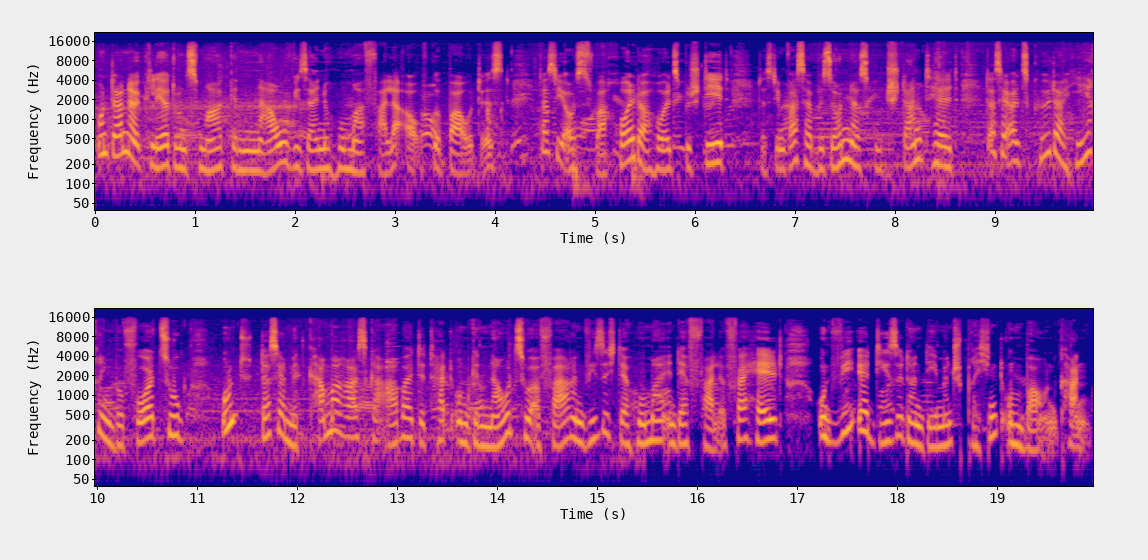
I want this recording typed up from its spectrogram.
Und dann erklärt uns Mark genau, wie seine Hummerfalle aufgebaut ist. Dass sie aus Wacholderholz besteht, das dem Wasser besonders gut standhält, dass er als Köder Hering bevorzugt und dass er mit Kameras gearbeitet hat, um genau zu erfahren, wie sich der Hummer in der Falle verhält und wie er diese dann dementsprechend umbauen kann.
